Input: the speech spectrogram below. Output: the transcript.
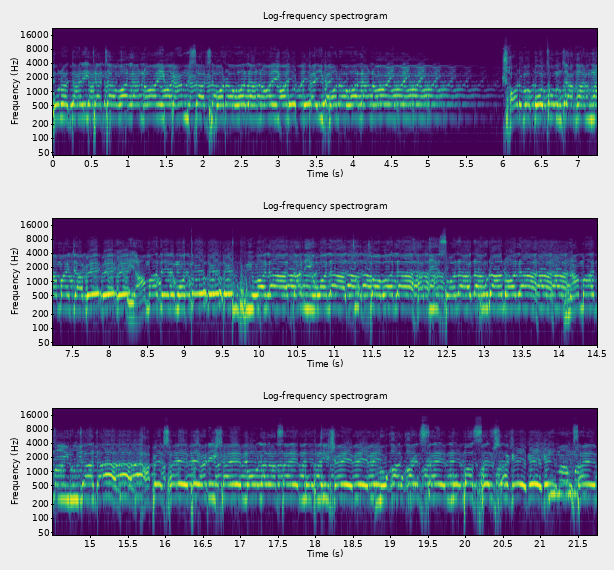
কোন দাঁড়ি চাচাওয়ালা নয় প্যান্ট শার্ট পরাওয়ালা নয় কোটটাই পরাওয়ালা নয়। সর্বপ্রথম জাগান নামায় যাবে। আমাদের মতো টুপিওয়ালা হাদিসওয়ালা নামাজি সাহেব কারি সাহেব, মাওলানা সাহেব, মুফতি সাহেব সাহেব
